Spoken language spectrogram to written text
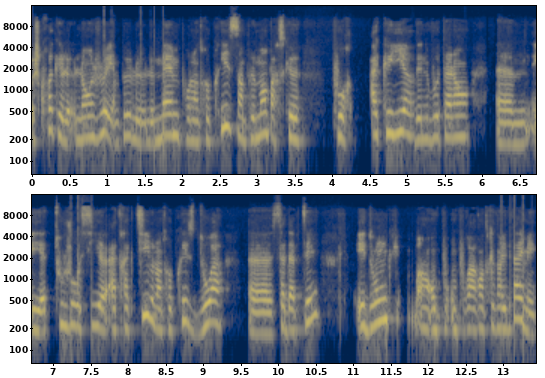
je crois que l'enjeu est un peu le, le même pour l'entreprise, simplement parce que pour accueillir des nouveaux talents euh, et être toujours aussi attractive, l'entreprise doit euh, s'adapter. Et donc, on, on, pourra rentrer dans les détails, mais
